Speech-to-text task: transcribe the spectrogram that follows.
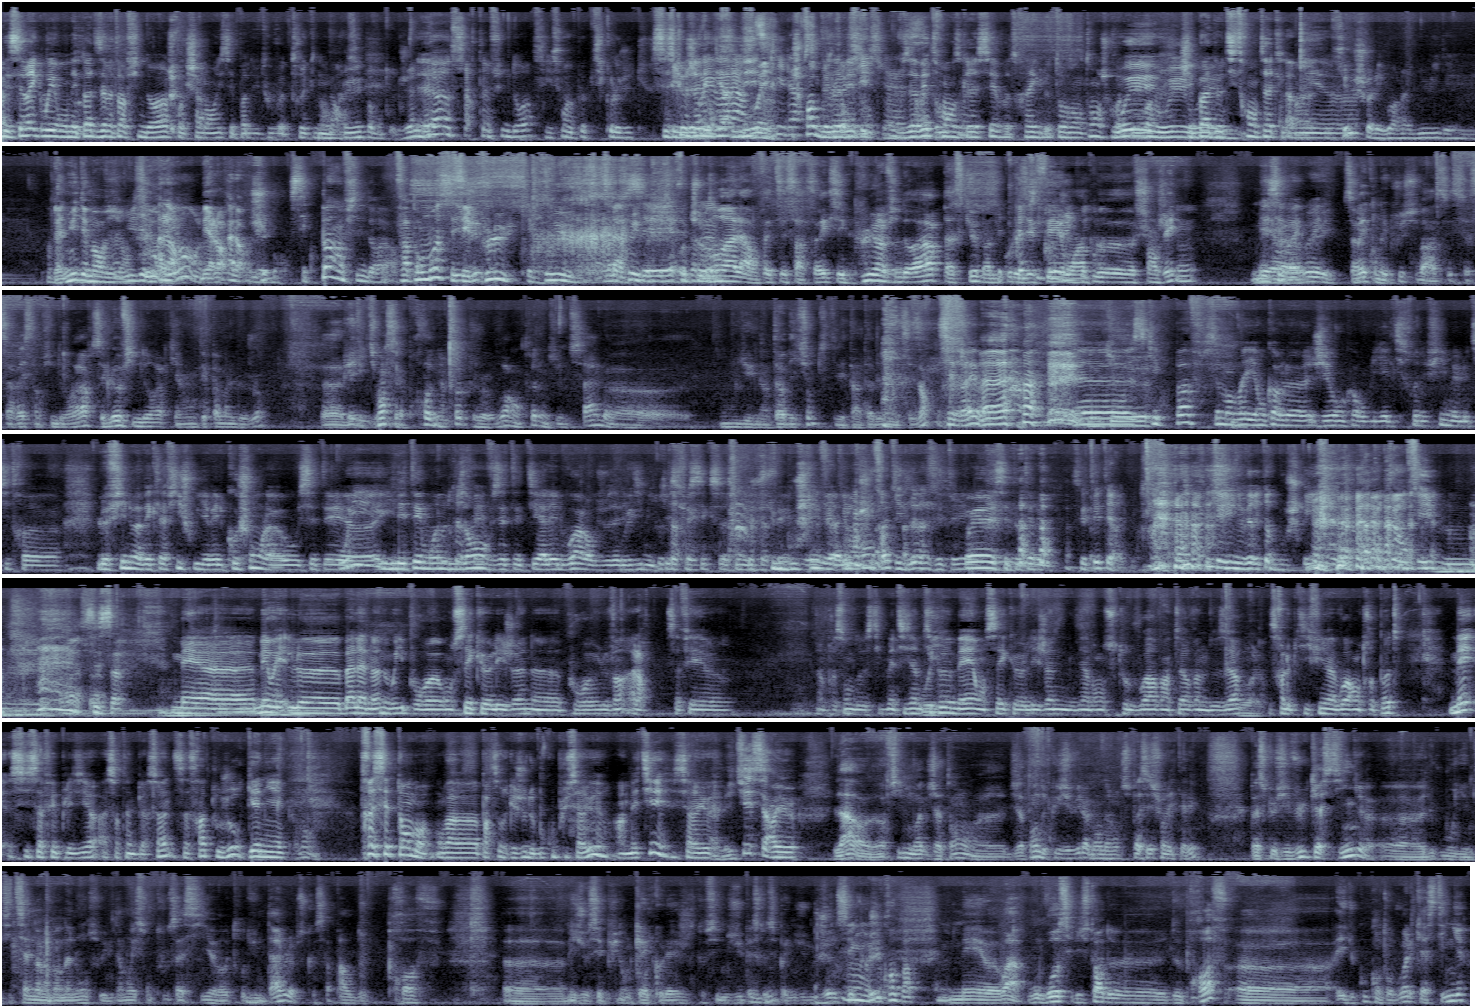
Mais c'est vrai que oui, on n'est pas des amateurs de films d'horreur. Je crois que Charles Henry, c'est pas du tout votre truc non, Non, plus. pas mon truc. J'aime Euh, bien certains films d'horreur s'ils sont un peu psychologiques. C'est ce que j'allais dire. mais Oui. je crois que vous avez, psychologique, euh, vous avez ouais. Votre règle de temps en temps. Je crois. Oui, que- oui, J'ai oui. pas de titre en tête là, mais. euh, Si, je suis allé voir la nuit des. La nuit des morts vivants. nuit des morts Alors, vivants. mais alors- Alors, Mais je- bon, c'est pas un film d'horreur. Enfin, pour moi, c'est. Plus. c'est plus. Voilà, c'est autre chose. en fait, c'est ça. C'est vrai que c'est plus un film d'horreur parce que ben, du coup, les effets ont un peu changé. Mm. Mais Mais c'est euh, vrai. oui, c'est vrai qu'on est plus. Bah, ça reste un film d'horreur. C'est le film d'horreur qui a inventé pas mal de gens. Euh, mais effectivement, c'est la première fois que je le vois rentrer dans une salle euh, où il y a une interdiction, puisqu'il est interdit de 16 ans. C'est vrai. ouais. Euh, Euh, donc, euh, Ce qui est pas forcément vrai. Il y a encore le, j'ai encore oublié le titre du film, mais le titre, euh, le film avec l'affiche où il y avait le cochon là, où c'était, Oui, euh, il était moins de tout à 12 ans. Vous étiez allé le voir alors que je vous avais Oui, dit, mais qu'est-ce que c'est que ça C'est une boucherie. Effectivement, je suis à l'écran, sorti de là, c'était. Ouais, c'était terrible. C'était terrible. C'était une véritable boucherie, incompréhensible. voilà, C'est ça. Mais, euh, mais oui, le Balanon, oui, pour, euh, on sait que les jeunes, pour euh, le vin, alors ça fait euh, l'impression de stigmatiser un petit Oui. peu, mais on sait que les jeunes viendront surtout le voir 20h, 22h. Voilà. Ce sera le petit film à voir entre potes. Mais si ça fait plaisir à certaines personnes, ça sera toujours gagné. Comment 13 septembre, on va partir sur quelque chose de beaucoup plus sérieux, un métier sérieux. Un métier sérieux. Là, euh, un film moi que j'attends, euh, j'attends depuis que j'ai vu la bande-annonce passer sur les télés, parce que j'ai vu le casting. euh, du coup, bon, il y a une petite scène dans la bande-annonce où évidemment ils sont tous assis euh, autour d'une table, parce que ça parle de profs. euh, mais je sais plus dans quel collège, est-ce que c'est une ZUP, est-ce que c'est pas une ZUP, je ne sais Mmh, plus. je crois pas. Mais euh, voilà, en gros, c'est l'histoire de, de profs. euh, et du coup, quand on voit le casting,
